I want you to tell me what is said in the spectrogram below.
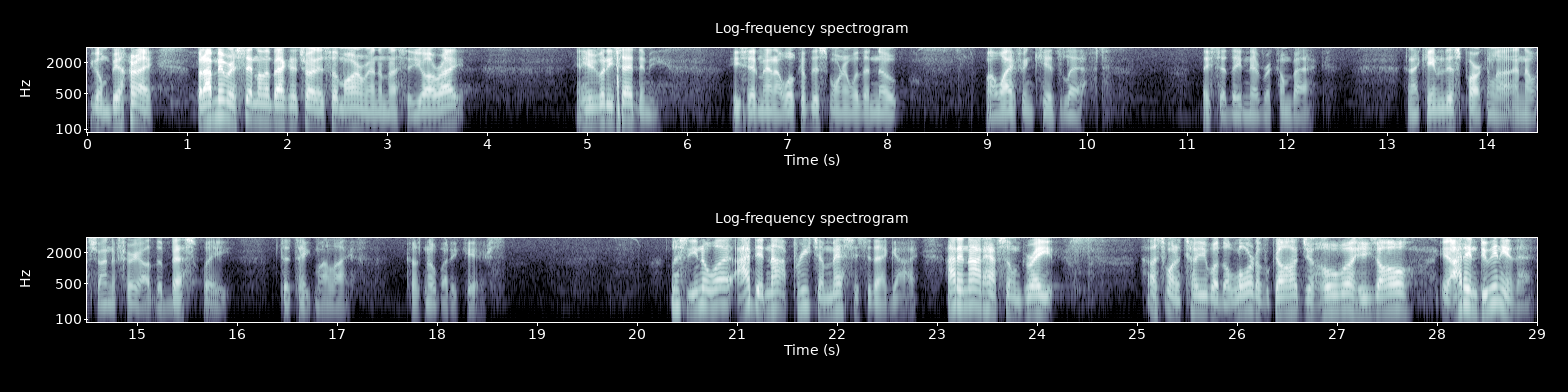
You're going to be all right? But I remember sitting on the back of the truck and I just put my arm around him and I said, you all right? And here's what he said to me. He said, man, I woke up this morning with a note. My wife and kids left. They said they'd never come back. And I came to this parking lot and I was trying to figure out the best way to take my life because nobody cares. Listen, you know what? I did not preach a message to that guy. I did not have some great, I just want to tell you about the Lord of God, Jehovah, He's all. I didn't do any of that.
